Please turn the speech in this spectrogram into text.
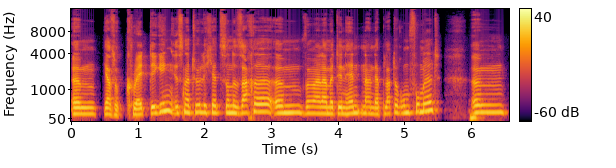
Ähm, ja, so Crate Digging ist natürlich jetzt so eine Sache, ähm, wenn man da mit den Händen an der Platte rumfummelt. Ähm,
